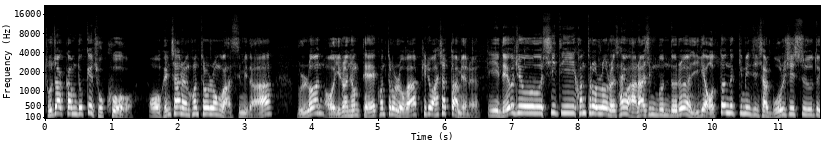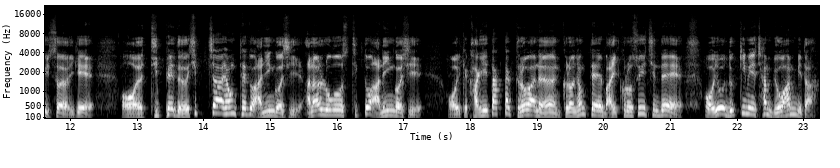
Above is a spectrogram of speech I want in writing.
조작감도 꽤 좋고, 어, 괜찮은 컨트롤러인 것 같습니다. 물론 어, 이런 형태의 컨트롤러가 필요하셨다면은 이 네오지오 CD 컨트롤러를 사용 안 하신 분들은 이게 어떤 느낌인지 잘 모르실 수도 있어요. 이게 어, D패드 십자 형태도 아닌 것이 아날로그 스틱도 아닌 것이 어, 이렇게 각이 딱딱 들어가는 그런 형태의 마이크로 스위치인데 어, 요 느낌이 참 묘합니다.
